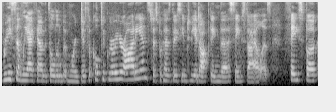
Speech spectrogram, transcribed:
Recently, I found it's a little bit more difficult to grow your audience just because they seem to be adopting the same style as Facebook,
